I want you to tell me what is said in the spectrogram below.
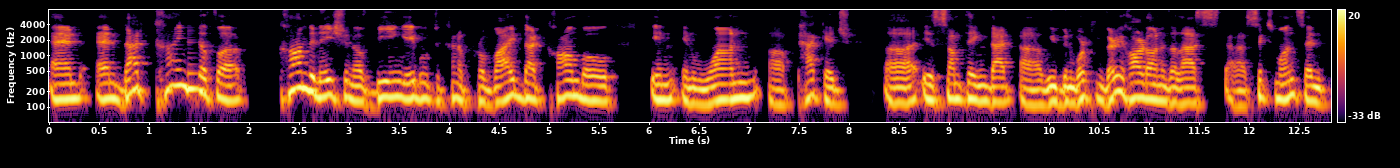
And, and that kind of a combination of being able to kind of provide that combo in, in one uh, package uh, is something that uh, we've been working very hard on in the last uh, six months. And,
